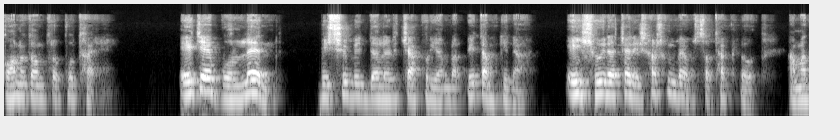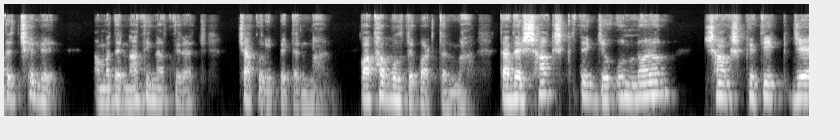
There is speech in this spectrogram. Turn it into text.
গণতন্ত্র কোথায়? এই যে বললেন, বিশ্ববিদ্যালয়ের চাকরি আমরা পেতাম কিনা, এই স্বৈরাচারী শাসন ব্যবস্থা থাকলেও আমাদের ছেলে, আমাদের নাতি নাতিরা চাকরি পেতেন না, কথা বলতে পারতেন না। তাদের সাংস্কৃতিক যে উন্নয়ন, সাংস্কৃতিক যে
